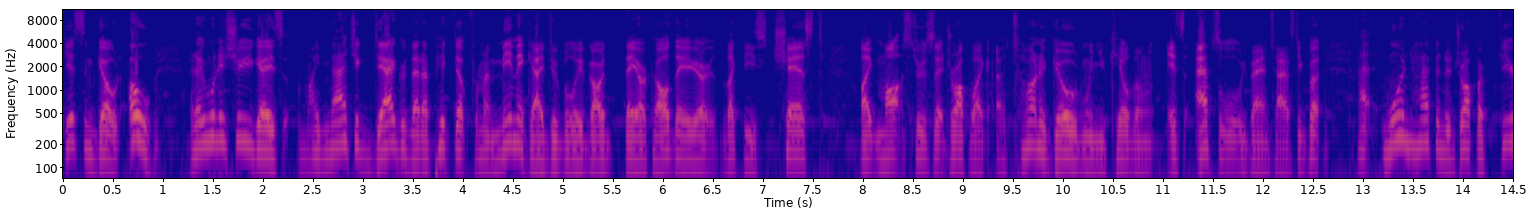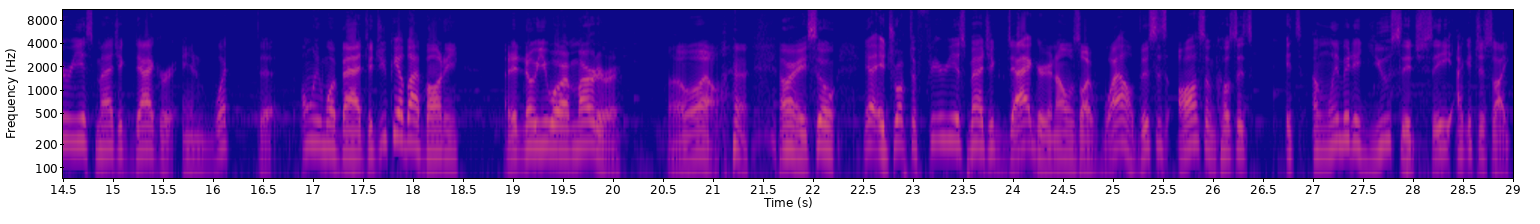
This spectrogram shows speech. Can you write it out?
get some gold. Oh, and I want to show you guys my magic dagger that I picked up from a mimic, I do believe are they are called. They are like these chest like monsters that drop like a ton of gold when you kill them. It's absolutely fantastic. But uh, one happened to drop a furious magic dagger, and what the Only One Bat? Did you kill that bunny? I didn't know you were a murderer. Oh well. Alright, so yeah, it dropped a furious magic dagger and I was like, wow, this is awesome because it's it's unlimited usage. See, I could just like,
